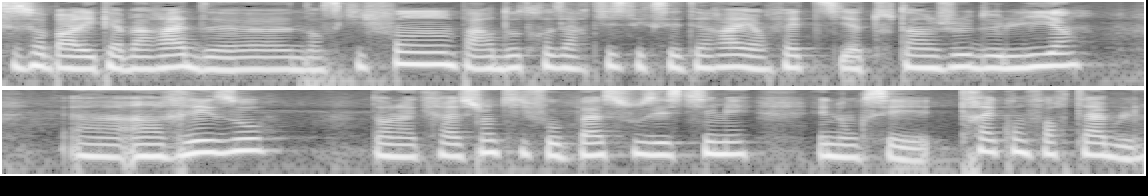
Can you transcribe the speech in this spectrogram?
que ce soit par les camarades euh, dans ce qu'ils font, par d'autres artistes, etc. Et en fait, il y a tout un jeu de liens, un, un réseau dans la création qu'il faut pas sous-estimer. Et donc, c'est très confortable.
